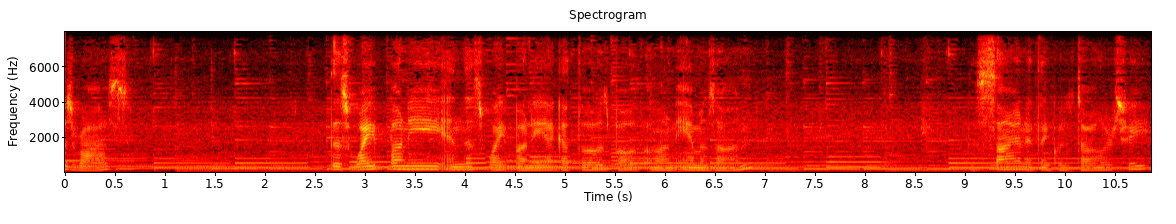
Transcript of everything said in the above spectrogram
Was Ross. This white bunny and this white bunny, I got those both on Amazon. The sign I think was Dollar Tree.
